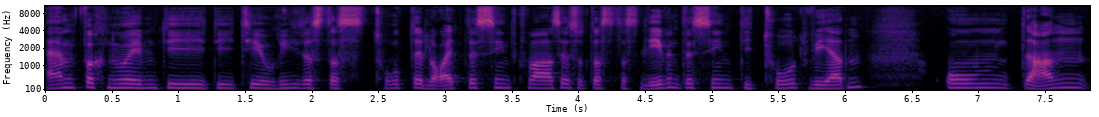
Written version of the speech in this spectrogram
Einfach nur eben die, die Theorie, dass das tote Leute sind quasi, also dass das Lebende sind, die tot werden, um dann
